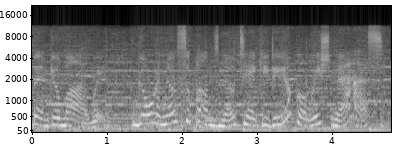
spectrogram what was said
then go my way. Gore no suppons no take you go nas.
